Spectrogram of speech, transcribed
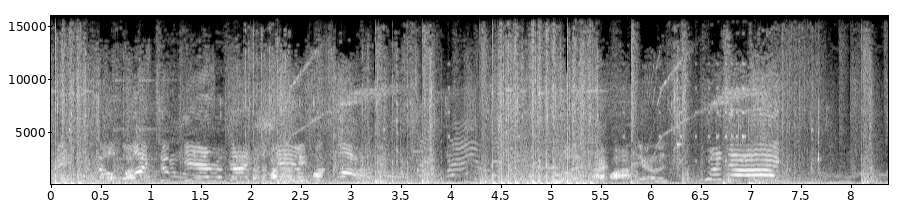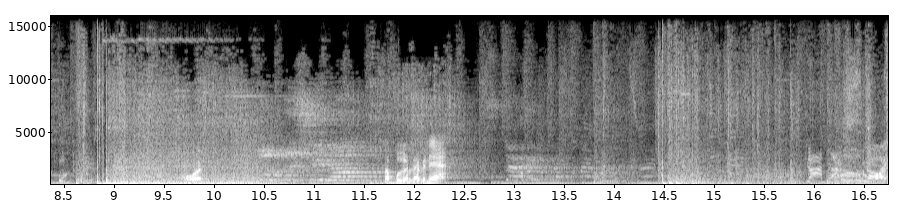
ให้นรกก่อน I took care of มัน that จะมาทางลิฟ shield! ต์ก่อนมาทางลิฟต์ดูเลยซ้ายขวาเรียกกันเลย Grenade! โอ้ยระเบิดอะไรไปเนี่ยสามร้อย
